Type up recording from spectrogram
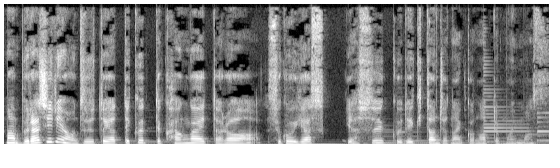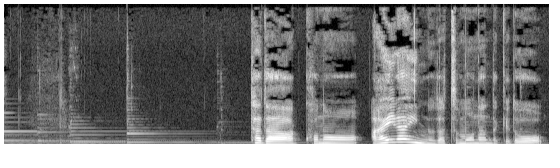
まあブラジリアンをずっとやってくって考えたらすごい安安くできたんじゃないかなって思います。ただこのアイラインの脱毛なんだけど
